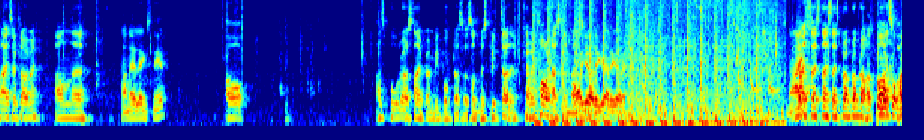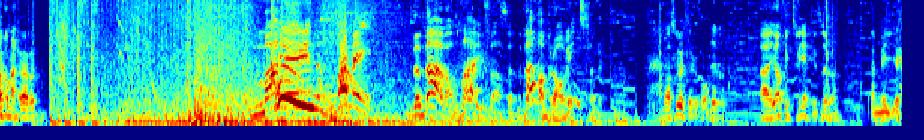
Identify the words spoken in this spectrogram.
Nice, jag klarar mig. Han, eh, Han är längst ner. ja. Hans polare snipar en bit bort alltså, så att de är splittrade. Kan vi ta den här stunden? Ja, så- gör det, gör det, gör det. Nice. Nice, nice, nice. Bra, bra, bra. Hans Ah, polare han kommer. kommer. Över. Money! Mami! Det där var nice alltså. Det där var bra vinst hörru. Vad slutar du på? Det, äh, jag fick tre kills, du då? Ja, nio.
